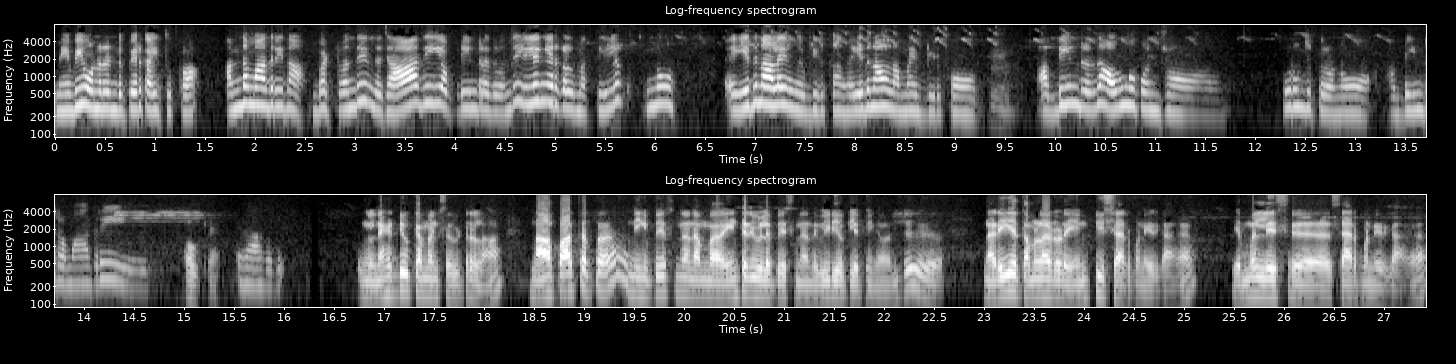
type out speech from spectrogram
மேபி ஒன்று ரெண்டு பேர் கை தூக்கலாம். அந்த மாதிரி தான் பட் வந்து இந்த ஜாதி அப்படின்றது வந்து இளைஞர்கள் மத்தியில இன்னும் எதனால இவங்க இப்படி இருக்காங்க? எதனால நம்ம இப்படி இருக்கோம்? அப்படின்றது அவங்க கொஞ்சம் புரிஞ்சுக்கிறணும் அப்படின்ற மாதிரி ஓகே. இதாகுது. உங்கள் நெகட்டிவ் கமெண்ட்ஸை விட்டுறலாம். நான் பார்த்தப்ப நீங்கள் பேசின நம்ம இன்டர்வியூவில் பேசின அந்த வீடியோ கிளிப்பிங்கை வந்து நிறைய தமிழ்நாடோட எம்பி ஷேர் பண்ணியிருக்காங்க. எம்எல்ஏஸ் ஷேர் பண்ணியிருக்காங்க.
